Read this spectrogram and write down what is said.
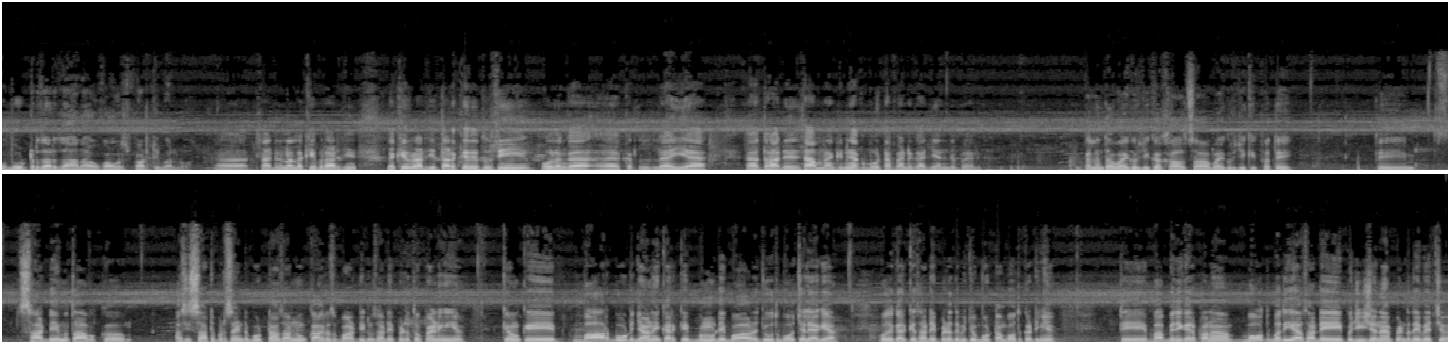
ਉਹ ਵੋਟਰ ਦਾ ਰੁਝਾਨ ਆ ਉਹ ਕਾਂਗਰਸ ਪਾਰਟੀ ਵੱਲੋਂ। ਸਾਡੇ ਨਾਲ ਲੱਖੀ ਬਰਾੜ ਜੀ ਲੱਖੀ ਬਰਾੜ ਜੀ ਤੜਕੇ ਦੇ ਤੁਸੀਂ ਪੋਲਿੰਗ ਲਈ ਆ। ਤੁਹਾਡੇ ਹਿਸਾਬ ਨਾਲ ਕਿੰਨੀਆਂ ਕੁ ਵੋਟਾਂ ਪਿੰਡ ਗਾਜੀਆਂ ਦੇ ਪੈਣ ਪਹਿਲਾਂ ਤਾਂ ਵਾਹਿਗੁਰੂ ਜੀ ਕਾ ਖਾਲਸਾ ਵਾਹਿਗੁਰੂ ਜੀ ਕੀ ਫਤਿਹ। ਤੇ ਸਾਡੇ ਮੁਤਾਬਕ ਅਸੀਂ 60% ਵੋਟਾਂ ਸਾਨੂੰ ਕਾਂਗਰਸ ਪਾਰਟੀ ਨੂੰ ਸਾਡੇ ਪਿੰਡ ਤੋਂ ਪੈਣਗੀਆਂ ਕਿਉਂਕਿ ਬਾਹਰ ਵੋਟ ਜਾਣੇ ਕਰਕੇ ਮੁੰਡੇ ਬਾਹਰ ਯੂਥ ਬਹੁਤ ਚਲਿਆ ਗਿਆ। ਉਹਦੇ ਕਰਕੇ ਸਾਡੇ ਪਿੰਡ ਦੇ ਵਿੱਚੋਂ ਵੋਟਾਂ ਬਹੁਤ ਘਟੀਆਂ। ਤੇ ਬਾਬੇ ਦੀ ਕਿਰਪਾ ਨਾਲ ਬਹੁਤ ਵਧੀਆ ਸਾਡੇ ਪੋਜੀਸ਼ਨ ਹੈ ਪਿੰਡ ਦੇ ਵਿੱਚ।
